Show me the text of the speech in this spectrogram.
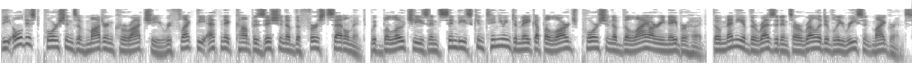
The oldest portions of modern Karachi reflect the ethnic composition of the first settlement, with Balochis and Sindhis continuing to make up a large portion of the Lyari neighborhood, though many of the residents are relatively recent migrants.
